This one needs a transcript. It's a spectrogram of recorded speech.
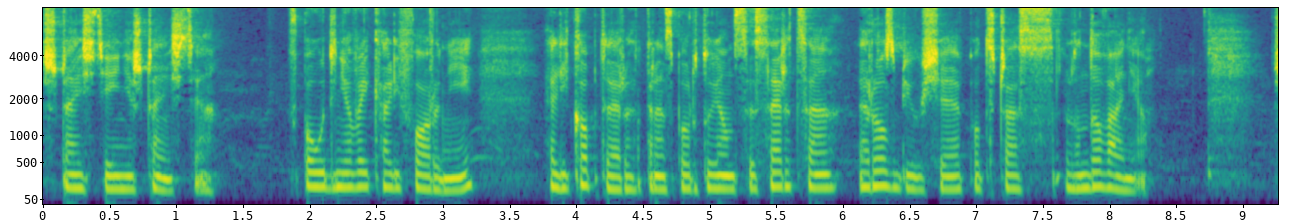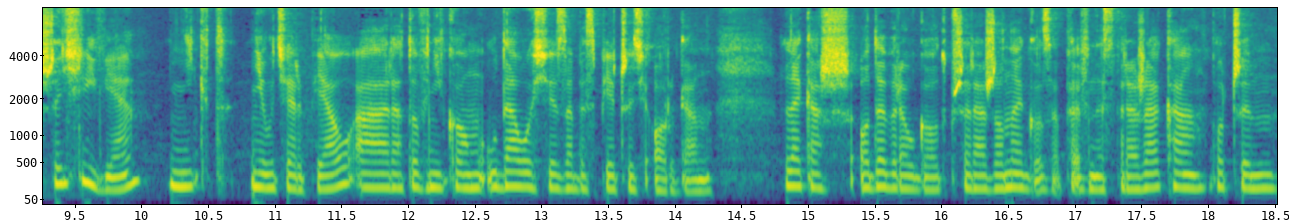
szczęście i nieszczęście. W południowej Kalifornii helikopter transportujący serce rozbił się podczas lądowania. Szczęśliwie nikt nie ucierpiał, a ratownikom udało się zabezpieczyć organ. Lekarz odebrał go od przerażonego zapewne strażaka, po czym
